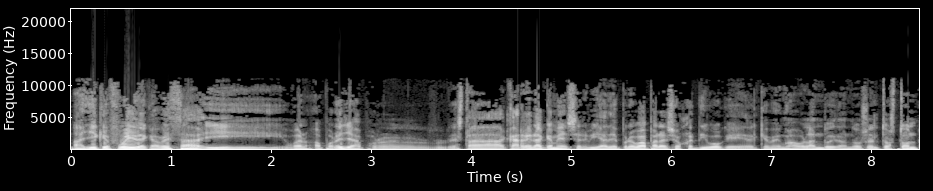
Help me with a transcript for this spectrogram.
allí que fui de cabeza y bueno, a por ella, por esta carrera que me servía de prueba para ese objetivo que, que vengo hablando y dándose el tostón,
